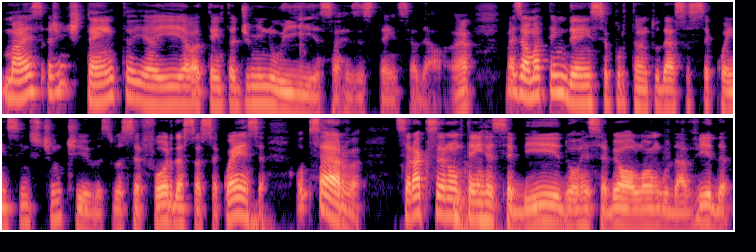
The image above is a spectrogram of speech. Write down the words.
mas a gente tenta e aí ela tenta diminuir essa resistência dela, né? Mas é uma tendência, portanto, dessa sequência instintiva. Se você for dessa sequência, observa. Será que você não tem recebido ou recebeu ao longo da vida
